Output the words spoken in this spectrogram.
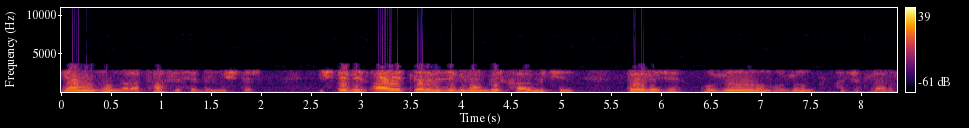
yalnız onlara tahsis edilmiştir. İşte biz ayetlerimizi bilen bir kavim için böylece uzun uzun açıklarız.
